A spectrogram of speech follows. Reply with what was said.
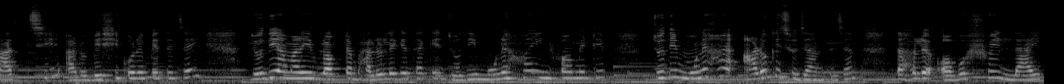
পাচ্ছি, আরও বেশি করে পেতে চাই। যদি আমার এই ব্লগটা ভালো লেগে থাকে, যদি মনে হয় ইনফরমেটিভ যদি মনে হয় আরও কিছু জানতে চান, তাহলে অবশ্যই লাইক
